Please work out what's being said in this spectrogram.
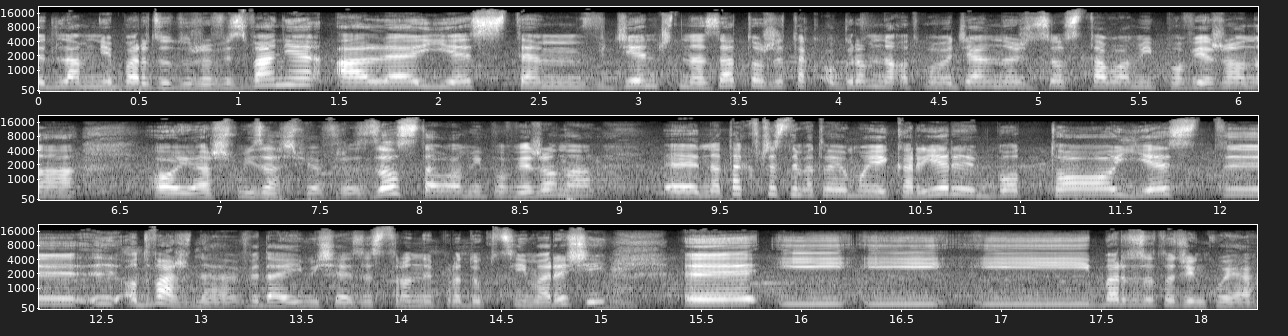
y, dla mnie bardzo duże wyzwanie, ale jestem wdzięczna za to, że tak ogromna odpowiedzialność została mi powierzona, oj aż mi zaśpiew, że została mi powierzona e, na tak wczesnym etapie mojej kariery, bo to jest y, y, odważne, wydaje mi się, ze strony produkcji Marysi y, i, i, i bardzo za to dziękuję.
